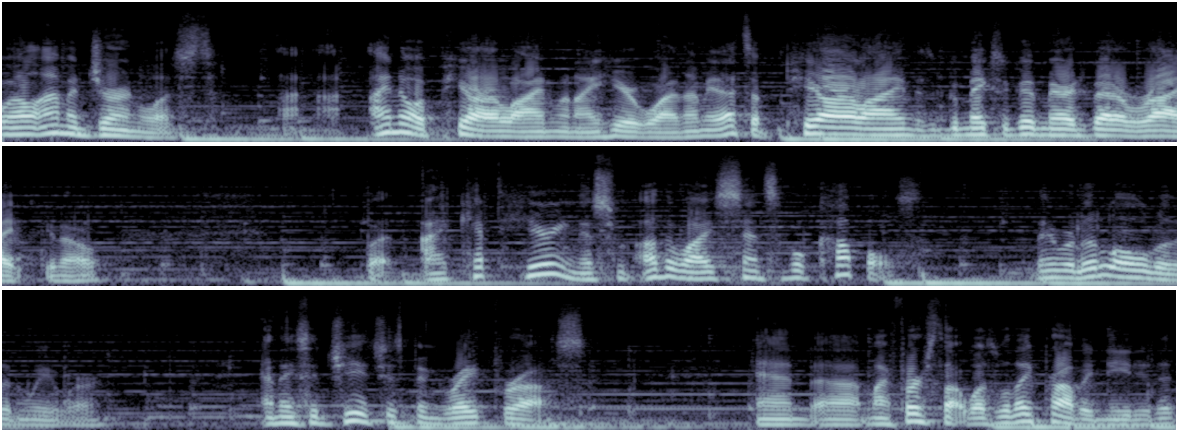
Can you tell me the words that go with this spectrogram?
Well, I'm a journalist. I, know a PR line when I hear one. I mean, that's a PR line that makes a good marriage better, right, you know. But I kept hearing this from otherwise sensible couples. They were a little older than we were. And they said, gee, it's just been great for us. And uh, my first thought was, well, they probably needed it.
